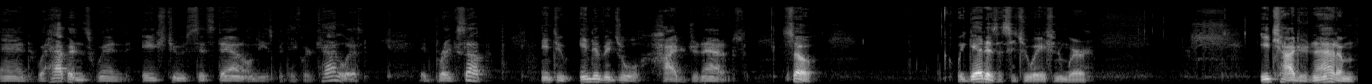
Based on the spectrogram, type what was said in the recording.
And what happens when H2 sits down on these particular catalysts, it breaks up into individual hydrogen atoms. So, we get is a situation where each hydrogen atom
